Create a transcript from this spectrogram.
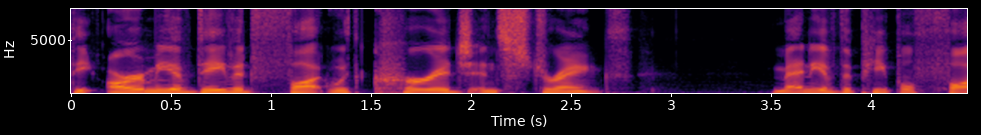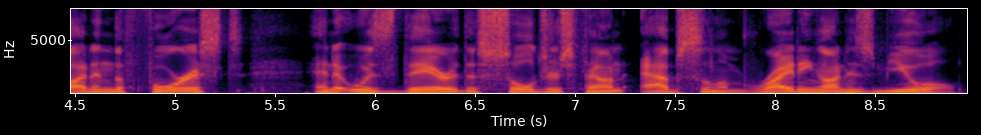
The army of David fought with courage and strength. Many of the people fought in the forest, and it was there the soldiers found Absalom riding on his mule.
